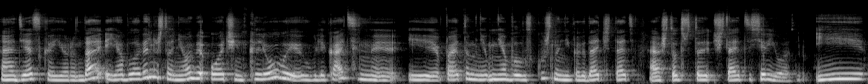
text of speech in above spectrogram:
э, детская ерунда. И я была уверена, что они обе очень клевые и увлекательные, и поэтому мне не было скучно никогда читать э, что-то, что считается серьезным. И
